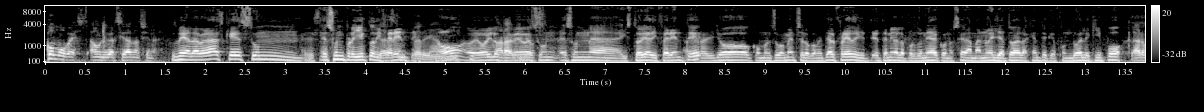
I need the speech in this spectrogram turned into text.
¿cómo ves a Universidad Nacional? Pues mira, la verdad es que es un, es un proyecto diferente. ¿no? Hoy lo que veo es, un, es una historia diferente. Yo, como en su momento se lo comenté a Alfredo y he tenido la oportunidad de conocer a Manuel y a toda la gente que fundó el equipo, Claro.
